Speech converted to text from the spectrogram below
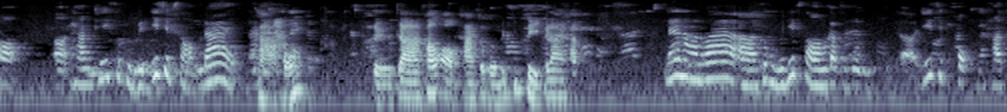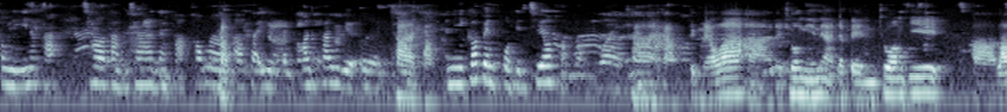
ออกเอ่อทางที่สุขุมวิท 22 ได้นะครัคะบผม หรือจะเข้าออกทางสุขุมวิท24ก็ได้ครับ แน่นอนว่าเอ่อสุขุมวิท 22 กับสุขุมวิทเอ่อ26 นะคะ ตรงนี้นะคะ ชาวต่างชาตินะคะ เข้ามาครับ อาศัยอยู่กันค่อนข้างเยอะเลยใช่ครับ อันนี้ก็เป็น potential ของเราด้วยนะะใช่ครับ ถึงแม้ว่าอ่าในช่วงนี้เนี่ยจะเป็นช่วงที่อ่าเรา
